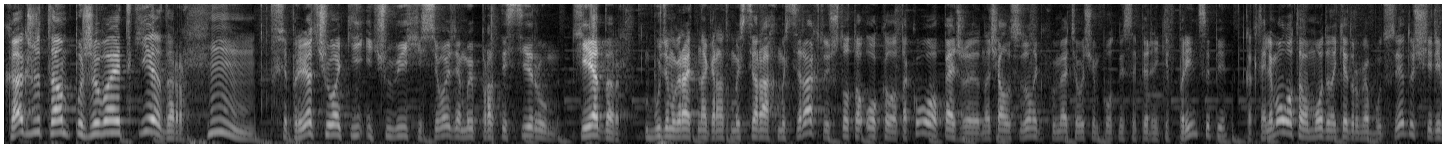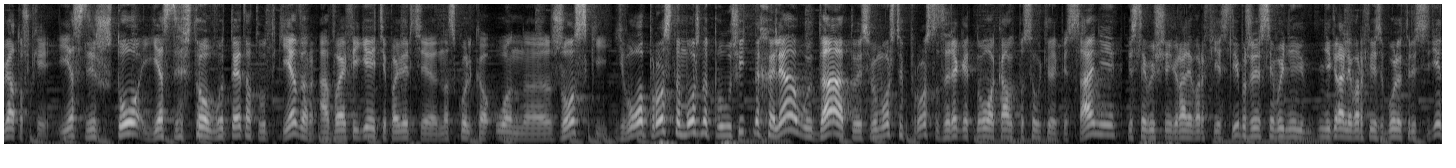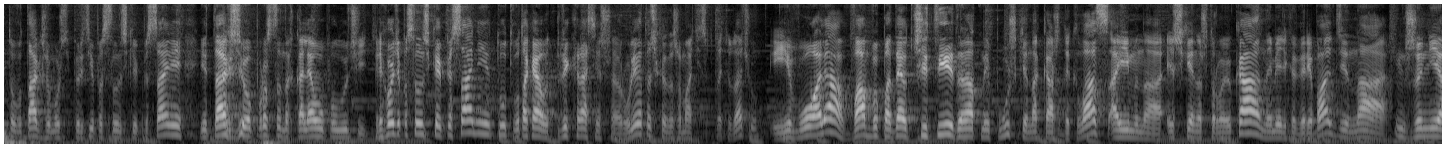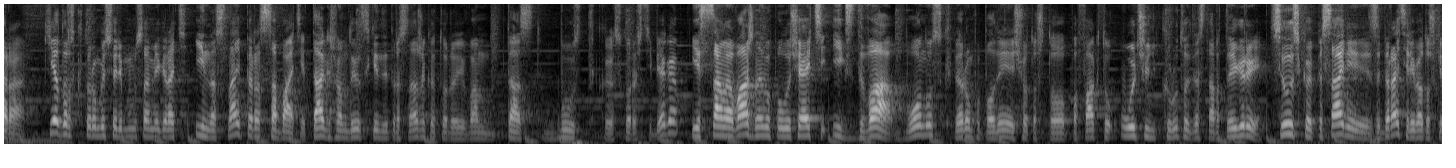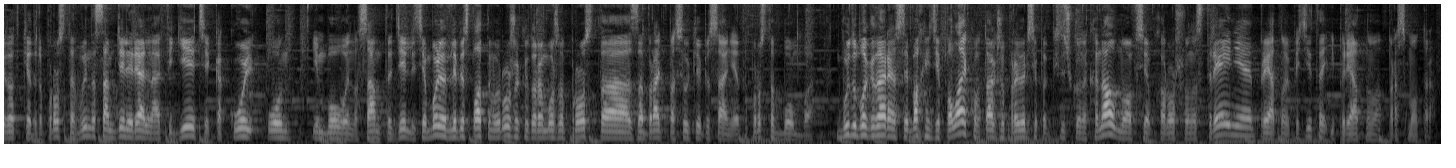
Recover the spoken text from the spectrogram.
Как же там поживает кедр? Хм. Всем привет, чуваки и чувихи. Сегодня мы протестируем кедр. Будем играть на гранд-мастерах-мастерах, то есть что-то около такого. Опять же, начало сезона, как вы понимаете, очень плотные соперники в принципе. Коктейли Молотова, моды на кедр у меня будут следующие. Ребятушки, если что, если что, вот этот вот кедр, а вы офигеете, поверьте, насколько он э, жесткий, его просто можно получить на халяву, да, то есть вы можете просто зарегать новый аккаунт по ссылке в описании, если вы еще не играли в Warface, либо же если вы не, не играли в Warface более 30 дней, то вы также можете перейти по ссылке ссылочке в описании и также его просто на халяву получить. Переходите по ссылочке в описании, тут вот такая вот прекраснейшая рулеточка, нажимайте испытать удачу. И вуаля, вам выпадают 4 донатные пушки на каждый класс, а именно HK на штурмовика, на медика Гарибальди, на инженера Кедр, с которым мы сегодня будем с вами играть, и на снайпера Sabatti. Также вам дают скины персонажа, который вам даст буст к скорости бега. И самое важное, вы получаете x2 бонус к первому пополнению счета, что по факту очень круто для старта игры. Ссылочка в описании, забирайте, ребятушки, этот кедр. Просто вы на самом деле реально офигеете, какой он имбовый на самом-то деле. Тем более для бесплатного оружия, которое можно просто забрать по ссылке в описании. Это просто бомба. Буду благодарен, если бахните по лайку, также проверьте подписочку на канал. Ну а всем хорошего настроения, приятного аппетита и приятного просмотра.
